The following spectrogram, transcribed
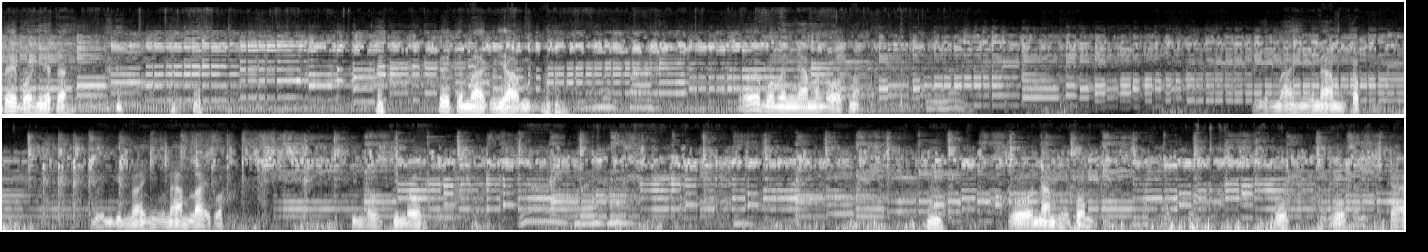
ได้บ่เฮ็ดอะ ได้แต่มากยามเออบ่แมันยามมันออกเนาะเดินมาหิวน้ำครับเดินกินมาหิวน้ำลายพอกินเอากินเอาอืมโอ้น้ำให้พร้อมโอ้โอ้กา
